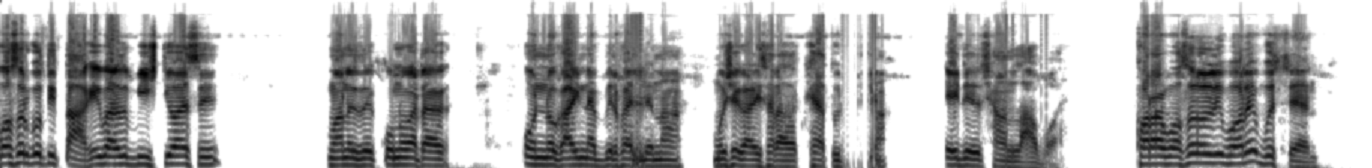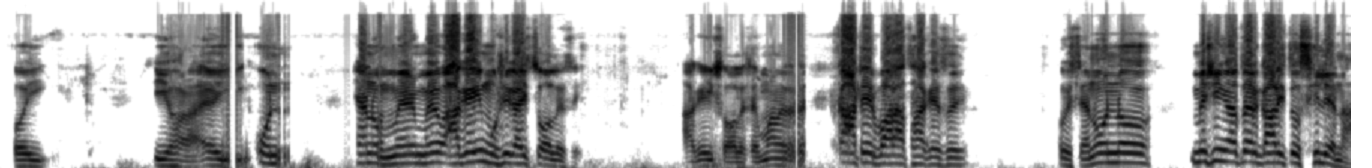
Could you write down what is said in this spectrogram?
বছর গতি তাক, এবার বৃষ্টি হয়েছে মানে যে কোনো একটা অন্য গাড়ি না বের ফেললে না মহিষে গাড়ি ছাড়া খেত উঠবে না এইদের সামান লাভ হয়। খরার বছর পরে, বুঝছেন? ওই ই হরা এই অন্য, কেন আগেই মশি গাড়ি চলেছে। আগেই চলেছে মানে কাঠের বাড়া থাকেছে। বুঝছেন? অন্য মেশিন হাতের গাড়ি তো ছিল না।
